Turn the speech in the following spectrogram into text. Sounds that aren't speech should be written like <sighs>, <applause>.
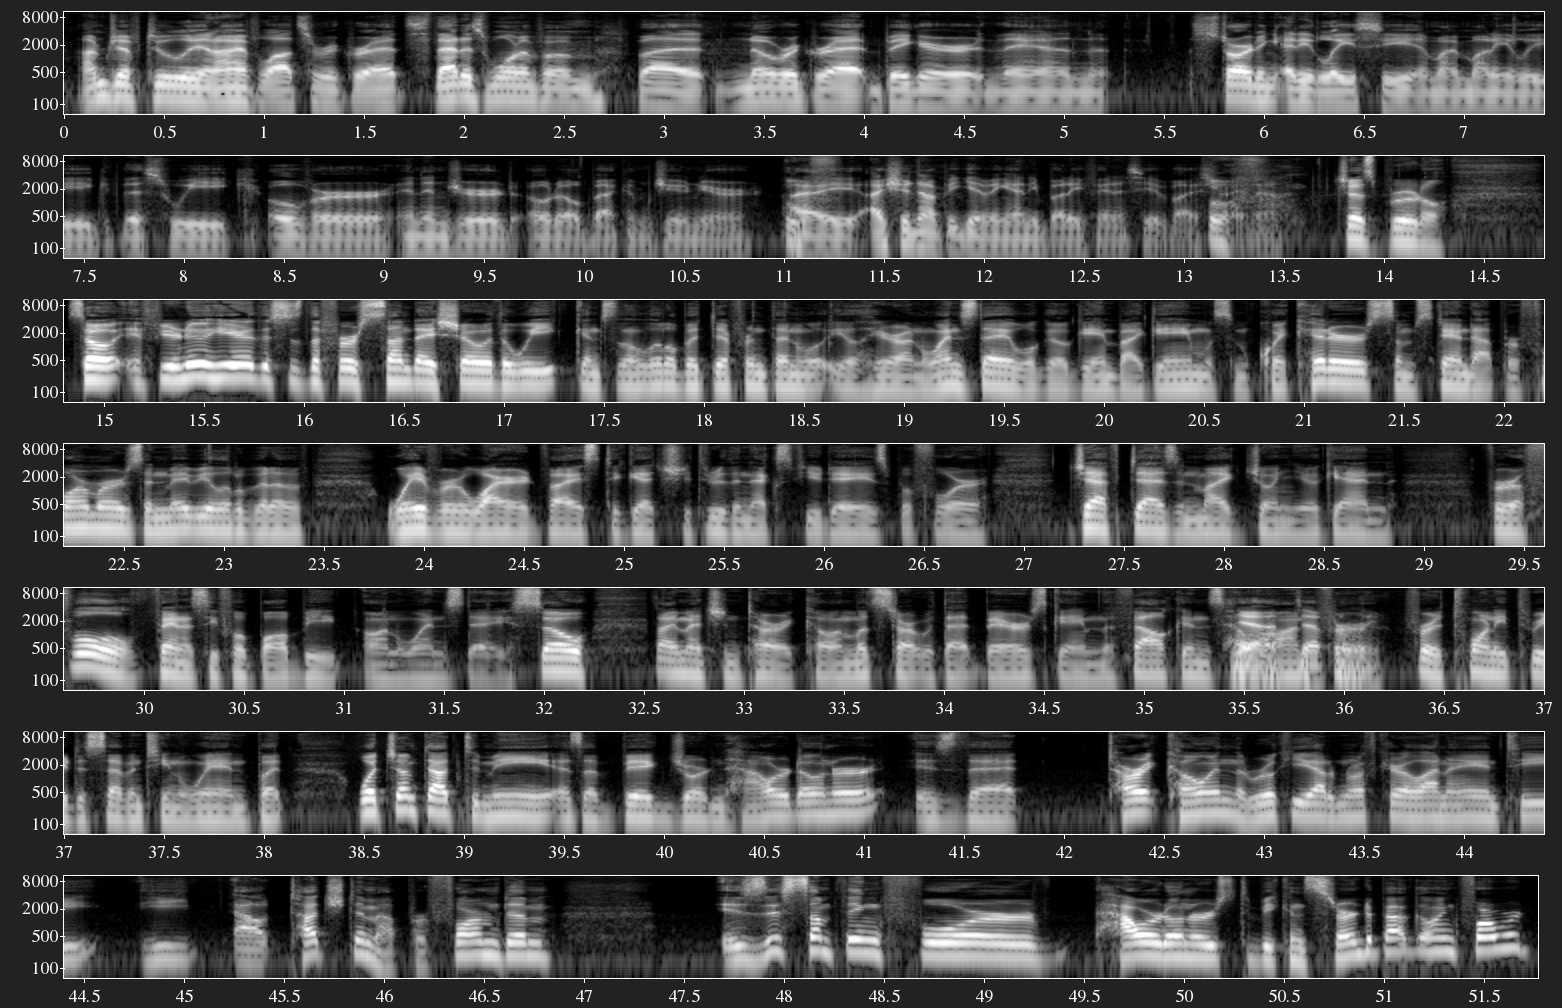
I'm Jeff Dooley, and I have lots of regrets. That is one of them, but no regret bigger than starting Eddie Lacy in my money league this week over an injured Odell Beckham Jr. I, I should not be giving anybody fantasy advice Oof, right now. Just brutal. So, if you're new here, this is the first Sunday show of the week, and it's a little bit different than what you'll hear on Wednesday. We'll go game by game with some quick hitters, some standout performers, and maybe a little bit of waiver wire advice to get you through the next few days before Jeff, Dez, and Mike join you again for a full fantasy football beat on Wednesday. So, I mentioned Tarik Cohen. Let's start with that Bears game. The Falcons held Yeah, on definitely. for, for a 23 to 17 win. But what jumped out to me as a big Jordan Howard owner is that Tarik Cohen, the rookie out of North Carolina A&T, he out touched him, outperformed him. Is this something for Howard owners to be concerned about going forward?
